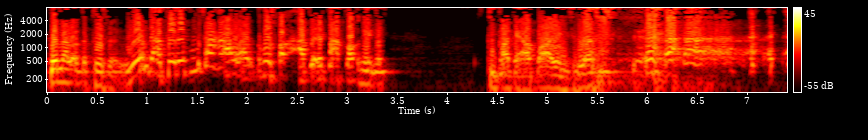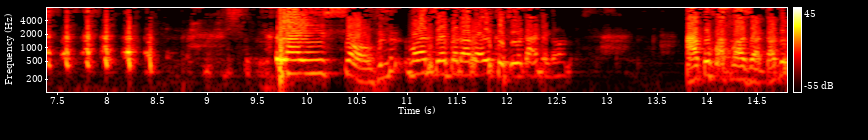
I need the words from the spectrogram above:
Kenal terus, ya enggak boleh pulsa halal, terus apa takok gini dipakai apa yang jelas. Raiso, bener. Malah saya pada roh kecelakaan kan. Aku fatwa zakat itu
